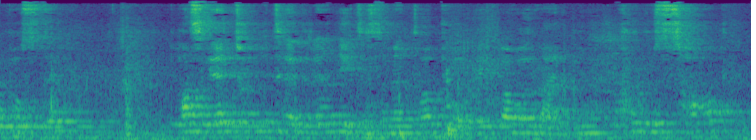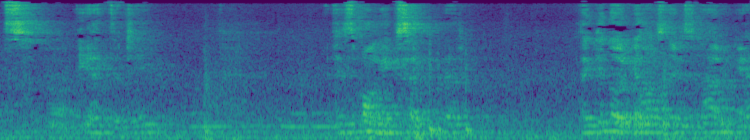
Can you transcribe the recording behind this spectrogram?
apostel. Han skrev to tredjedeler av Nytestamentet og har påvirka vår verden kolossalt i ettertid. Det fins mange eksempler. Tenk i Norge Hans Nilsen Hauge.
